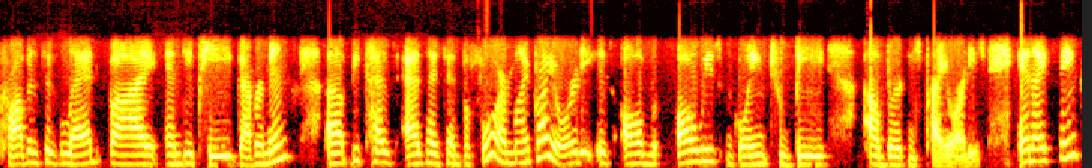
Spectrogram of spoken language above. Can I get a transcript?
provinces led by NDP governments, uh, because as I said before, my priority is all, always going to be Albertans' priorities. And I think,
